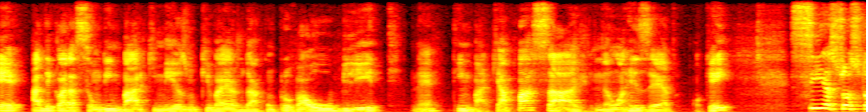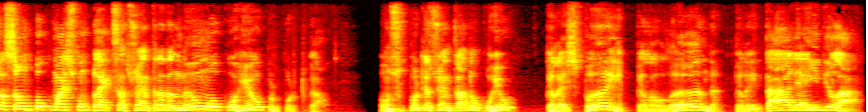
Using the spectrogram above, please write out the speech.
é a declaração de embarque mesmo que vai ajudar a comprovar o bilhete, né, de embarque, a passagem, não a reserva, ok? Se a sua situação é um pouco mais complexa, a sua entrada não ocorreu por Portugal. Vamos supor que a sua entrada ocorreu pela Espanha, pela Holanda, pela Itália e de lá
